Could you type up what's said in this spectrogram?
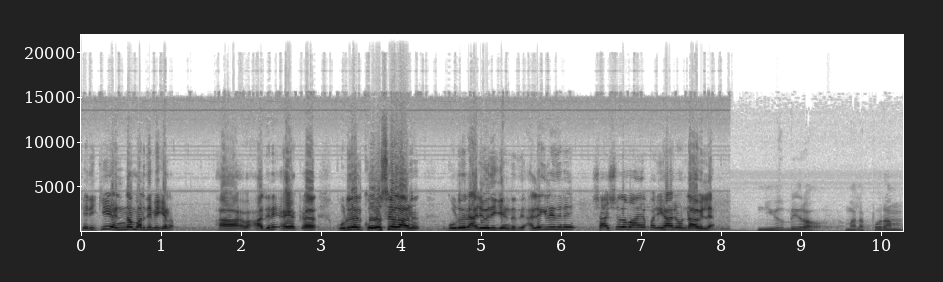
ശരിക്കും എണ്ണം വർദ്ധിപ്പിക്കണം. അതിന് കൂടുതൽ കോഴ്സുകളാണ് കൂടുതൽ അനുവദിക്കേണ്ടത്. അല്ലെങ്കിൽ ഇതിന് ശാശ്വതമായ പരിഹാരം ഉണ്ടാവില്ല. News bureau Malappuram.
